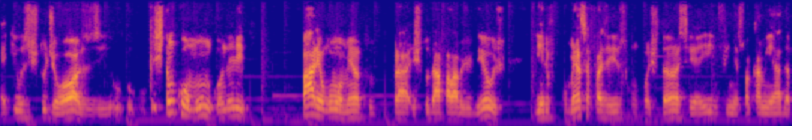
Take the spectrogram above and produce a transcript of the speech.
é que os estudiosos e o, o cristão comum, quando ele para em algum momento para estudar a palavra de Deus e ele começa a fazer isso com constância e aí, enfim, a sua caminhada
